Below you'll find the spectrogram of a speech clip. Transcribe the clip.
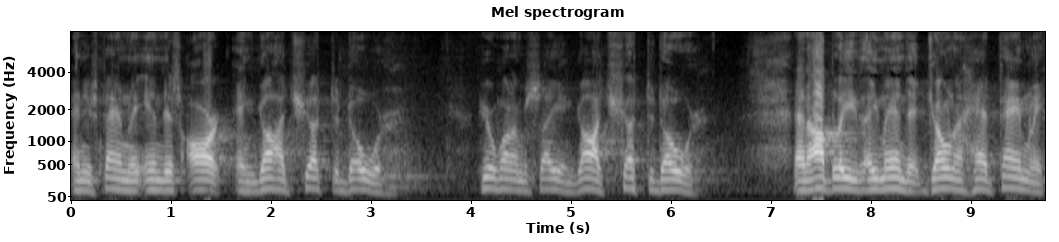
and his family in this ark and God shut the door. Hear what I'm saying? God shut the door. And I believe, amen, that Jonah had family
